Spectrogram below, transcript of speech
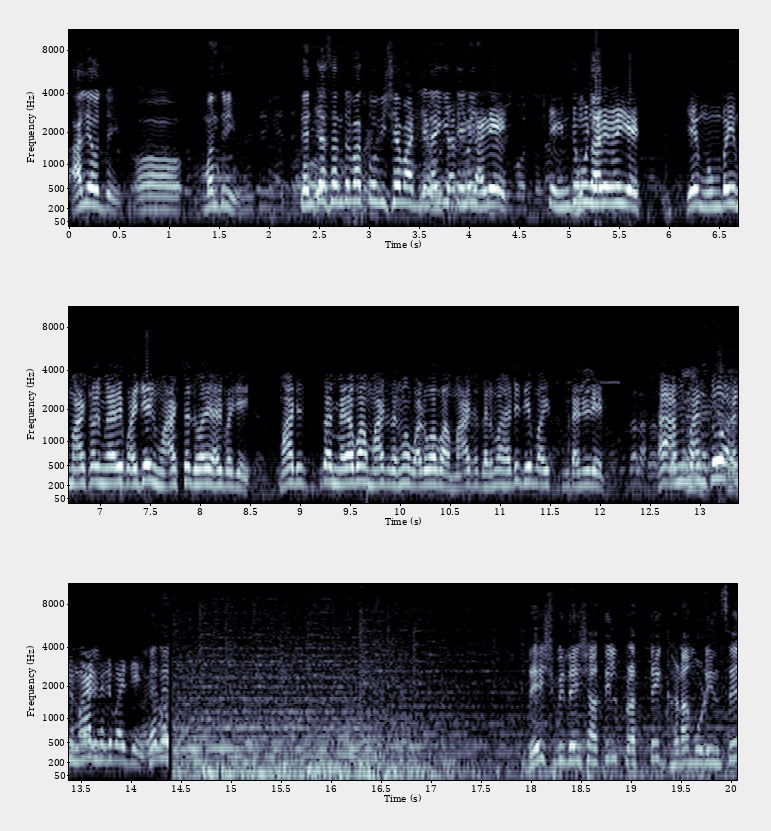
आले होते मंत्री. त्यांच्या संदर्भात तो विषय मांडलेला आहे की झाले. ते हिंदू म्हणून झाले नाहीयेत. हे मुंबई महाराष्ट्राला मिळाली पाहिजे महाराष्ट्रात झाली पाहिजे. महाराष्ट्रात मेळावा महाराष्ट्र धर्म वाढवावा. महाराष्ट्र धर्मासाठी ते झालेले आहेत. हा आम्ही मानतो आणि मराठीसाठी पाहिजे. देश विदेशातील प्रत्येक घडामोडींचे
